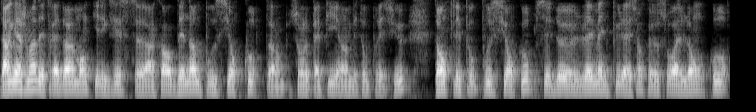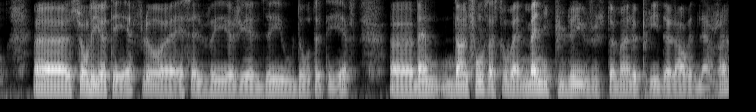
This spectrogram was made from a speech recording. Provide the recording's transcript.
l'engagement des traders montre qu'il existe encore d'énormes positions courtes sur le papier en métaux précieux. Donc, les positions courtes, c'est de la manipulation que soit long, court, euh, sur les ETF, là, euh, SLV, GLD ou d'autres ETF, euh, ben, dans le fond, ça se trouve à manipuler justement le prix de l'or et de l'argent.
